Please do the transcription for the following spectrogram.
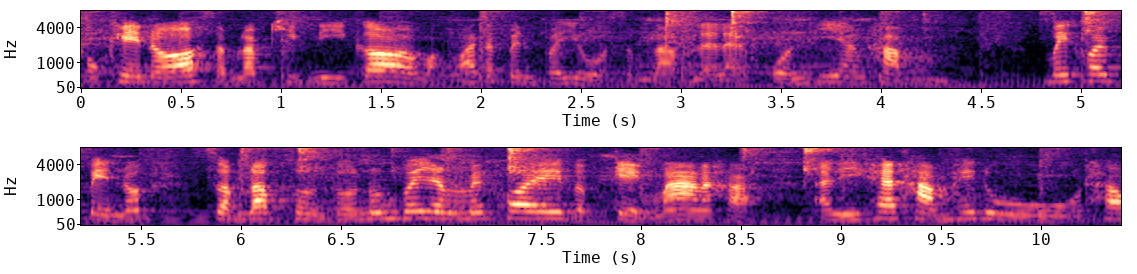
โอเคเนาะสำหรับคลิปนี้ก็หวังว่าจะเป็นประโยชน์สำหรับหลาย ๆ คนที่ยังทำไม่ค่อยเป็นเนาะสำหรับส่วนตัวนุ่นก็ยังไม่ค่อยแบบเก่งมากนะคะ อันนี้แค่ทำให้ดูเท่า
